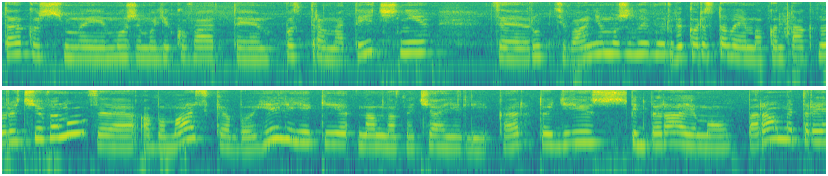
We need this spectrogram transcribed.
Також ми можемо лікувати посттравматичні, це рубцювання можливо. Використовуємо контактну речовину, це або маски, або гелі, які нам назначає лікар. Тоді ж підбираємо параметри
